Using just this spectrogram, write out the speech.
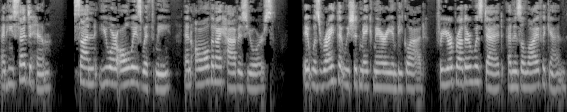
And he said to him, Son, you are always with me, and all that I have is yours. It was right that we should make merry and be glad, for your brother was dead and is alive again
